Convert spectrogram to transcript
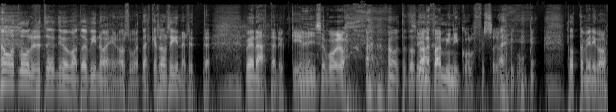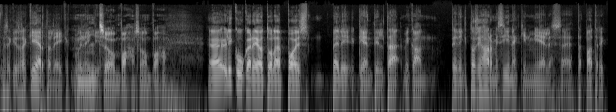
Mutta luulisin, että se nimenomaan toi vinoihin osuu, että ehkä se on siinä sitten venähtänyt kiinni. niin se voi olla. Mutta tota, Siinä tai minigolfissa jompikumpi. totta minigolfissakin se on kiertoliike kuitenkin. Mm, se on paha, se on paha. Ö, Yli kuukauden jo tulee pois pelikentiltä, mikä on tietenkin tosi harmi siinäkin mielessä, että Patrick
